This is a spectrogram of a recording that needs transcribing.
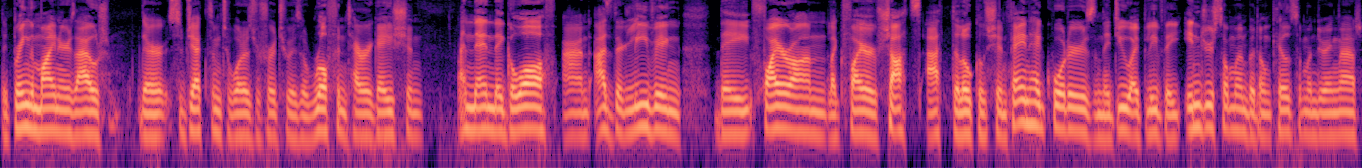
they bring the miners out, they subject them to what is referred to as a rough interrogation and then they go off and as they're leaving they fire on like fire shots at the local Sinn Féin headquarters and they do I believe they injure someone but don't kill someone doing that.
